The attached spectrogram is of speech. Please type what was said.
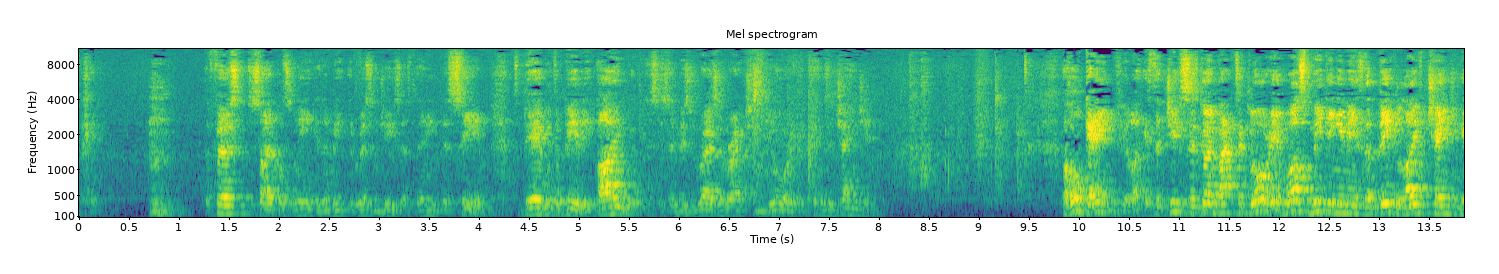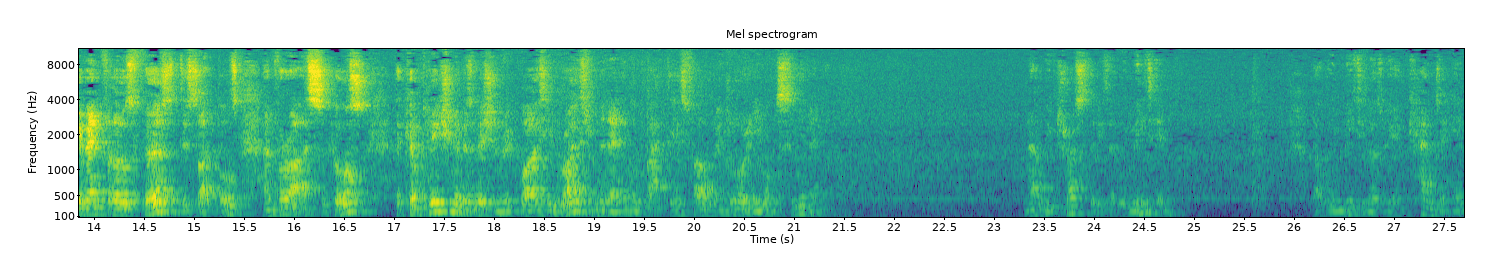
Okay. the first disciples needed to meet the risen Jesus. They needed to see him, to be able to be the eyewitnesses of his resurrection glory. But Things are changing. The whole game, if you like, is that Jesus is going back to glory. And whilst meeting him is the big life-changing event for those first disciples, and for us, of course, the completion of his mission requires he rise from the dead and go back to his Father in glory, and you won't see him anymore. Now we trust that he's that we meet him, but we meet him as we encounter him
